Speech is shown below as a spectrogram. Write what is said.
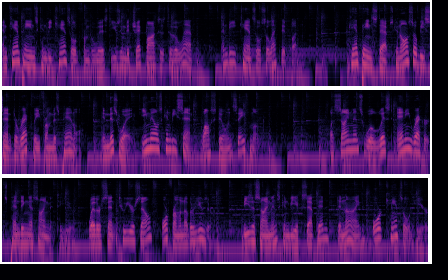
and campaigns can be canceled from the list using the checkboxes to the left and the Cancel Selected button. Campaign steps can also be sent directly from this panel. In this way, emails can be sent while still in safe mode. Assignments will list any records pending assignment to you, whether sent to yourself or from another user. These assignments can be accepted, denied, or canceled here,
